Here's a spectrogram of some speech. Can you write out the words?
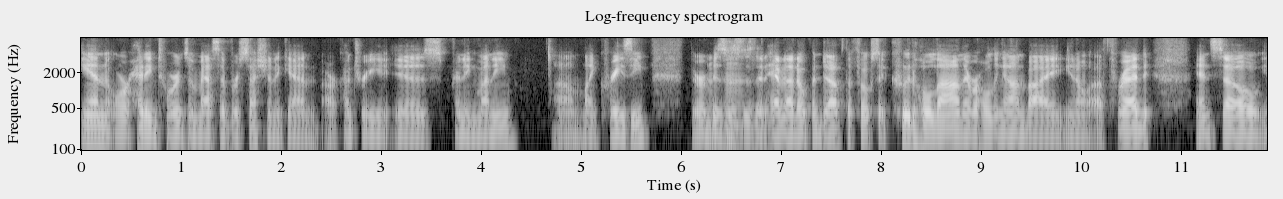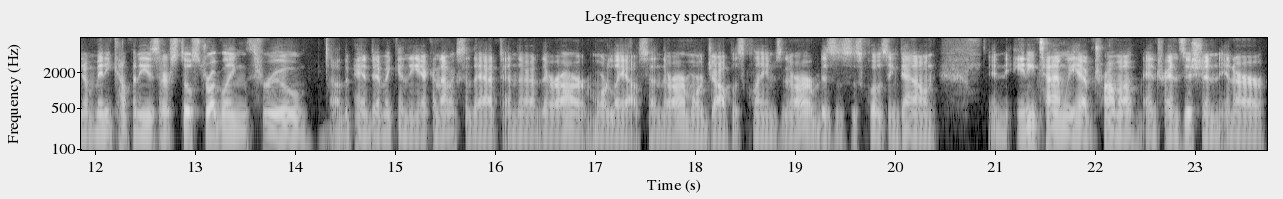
in or heading towards a massive recession again. Our country is printing money um, like crazy. There are mm-hmm. businesses that have not opened up. The folks that could hold on, they were holding on by you know a thread, and so you know many companies are still struggling through uh, the pandemic and the economics of that. And there there are more layoffs, and there are more jobless claims, and there are businesses closing down and anytime we have trauma and transition in our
